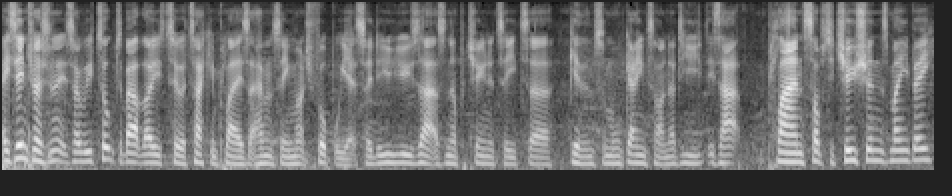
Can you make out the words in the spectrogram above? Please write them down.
It's interesting. So we talked about those two attacking players that haven't seen much football yet. So do you use that as an opportunity to give them some more game time? Now, do you, is that planned substitutions maybe?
